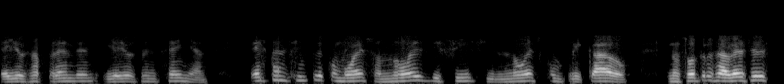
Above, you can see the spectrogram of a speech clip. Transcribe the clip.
ellos aprenden y ellos enseñan. Es tan simple como eso, no es difícil, no es complicado. Nosotros a veces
